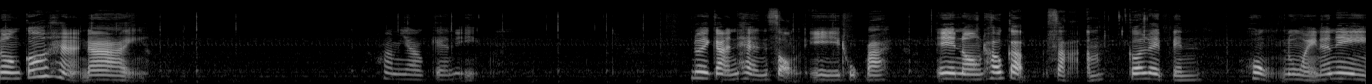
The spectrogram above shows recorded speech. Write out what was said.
น้องก็หาได้ ความยาวแกนเอกโดยการแทน 2a ถูกปะ a น้องเท่ากับ 3 ก็เลยเป็น 6 หน่วยนั่นเอง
